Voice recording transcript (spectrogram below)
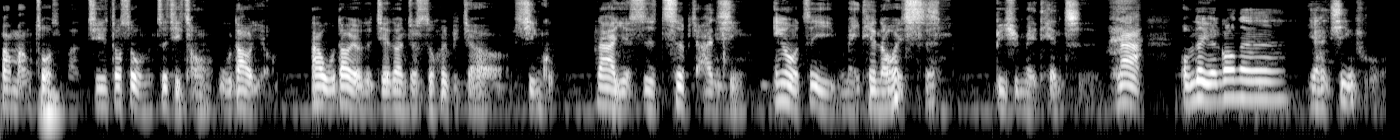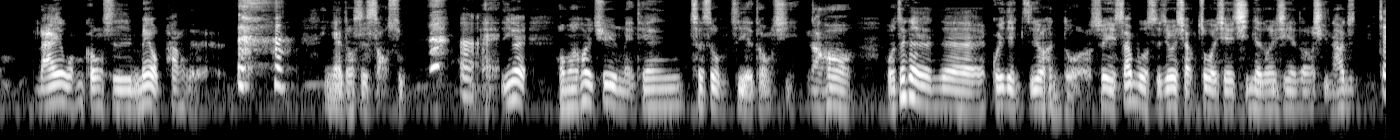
帮忙做什么，其实都是我们自己从无到有。那无到有的阶段就是会比较辛苦，那也是吃的比较安心，因为我自己每天都会吃，必须每天吃。那我们的员工呢也很幸福，来我们公司没有胖的。应该都是少数，嗯，哎，因为我们会去每天测试我们自己的东西，然后我这个人的鬼点子有很多，所以三不时就想做一些新的东西、新的东西，然后就就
